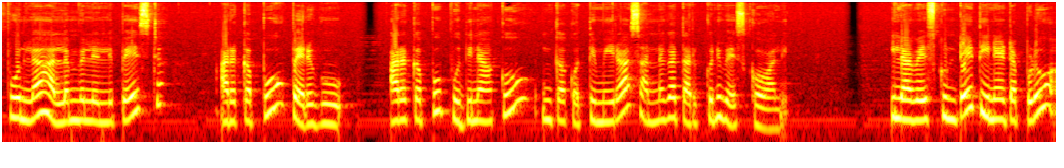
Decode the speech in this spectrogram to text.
స్పూన్ల అల్లం వెల్లుల్లి పేస్ట్ అరకప్పు పెరుగు అరకప్పు పుదీనాకు ఇంకా కొత్తిమీర సన్నగా తరుక్కుని వేసుకోవాలి. ఇలా వేసుకుంటే తినేటప్పుడు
